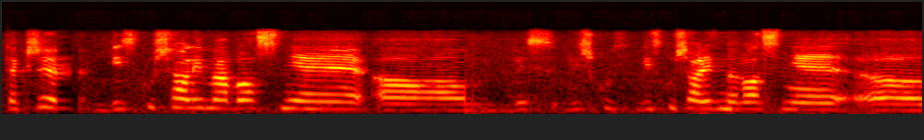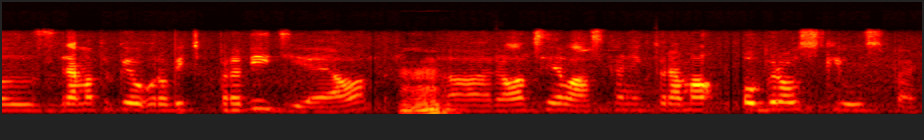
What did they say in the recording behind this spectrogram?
takže vyskúšali ma vlastne, uh, vyskú, vyskúšali sme vlastne uh, s dramaturgiou urobiť prvý diel mm-hmm. uh, relácie Láskanie, ktorá mal obrovský úspech.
